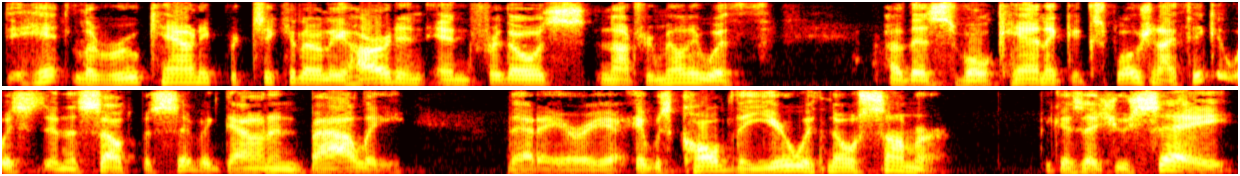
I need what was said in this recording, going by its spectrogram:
hit LaRue County particularly hard? And, and for those not familiar with of this volcanic explosion. I think it was in the South Pacific down in Bali, that area. It was called the year with no summer because, as you say,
